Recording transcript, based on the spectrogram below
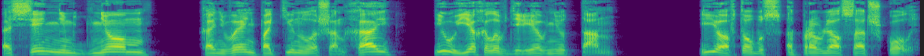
Осенним днем Ханьвэнь покинула Шанхай и уехала в деревню Тан. Ее автобус отправлялся от школы.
